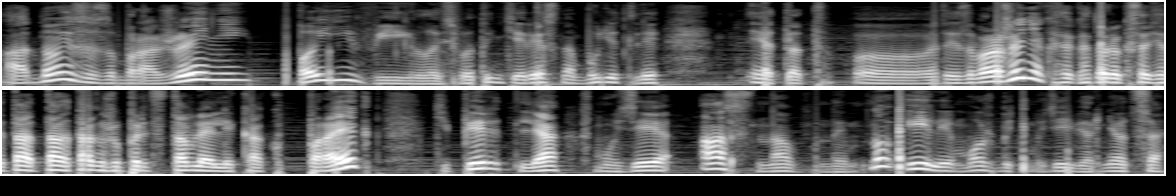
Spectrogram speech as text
одно из изображений появилось. Вот интересно, будет ли этот, э, это изображение, которое, кстати, та, та, также представляли как проект, теперь для музея основным. Ну или, может быть, музей вернется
